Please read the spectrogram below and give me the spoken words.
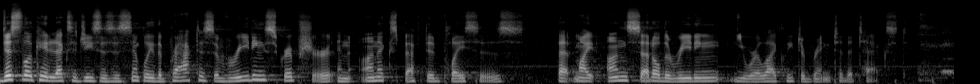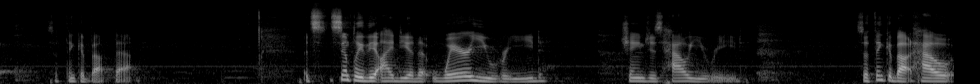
Dislocated exegesis is simply the practice of reading Scripture in unexpected places that might unsettle the reading you were likely to bring to the text. So think about that. It's simply the idea that where you read changes how you read. So think about how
